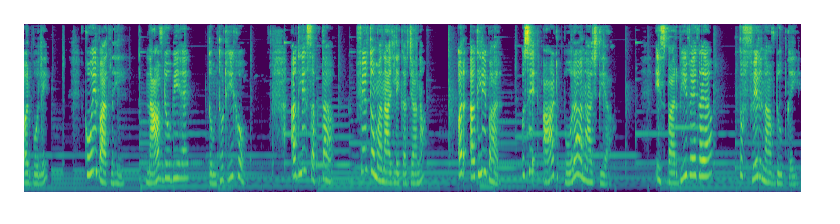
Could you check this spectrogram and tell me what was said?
और बोले, कोई बात नहीं, नाव डूबी है, तुम तो ठीक हो। अगले सप्ताह फिर तुम अनाज लेकर जाना और अगली बार उसे आठ बोरा अनाज दिया। इस बार भी वह गया तो फिर नाव डूब गई।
